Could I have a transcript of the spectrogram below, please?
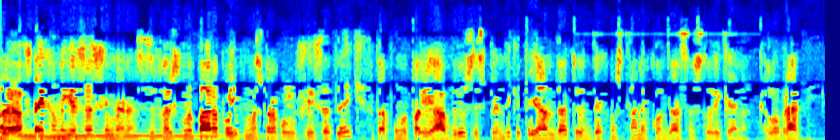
Ωραία, αυτά είχαμε για σας σήμερα. Σας ευχαριστούμε πάρα πολύ που μας παρακολουθήσατε και θα τα πούμε πάλι αύριο στις 5.30 το ενδέχον θα είναι κοντά σας στο Ρικένα. Καλό βράδυ. Thank you.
